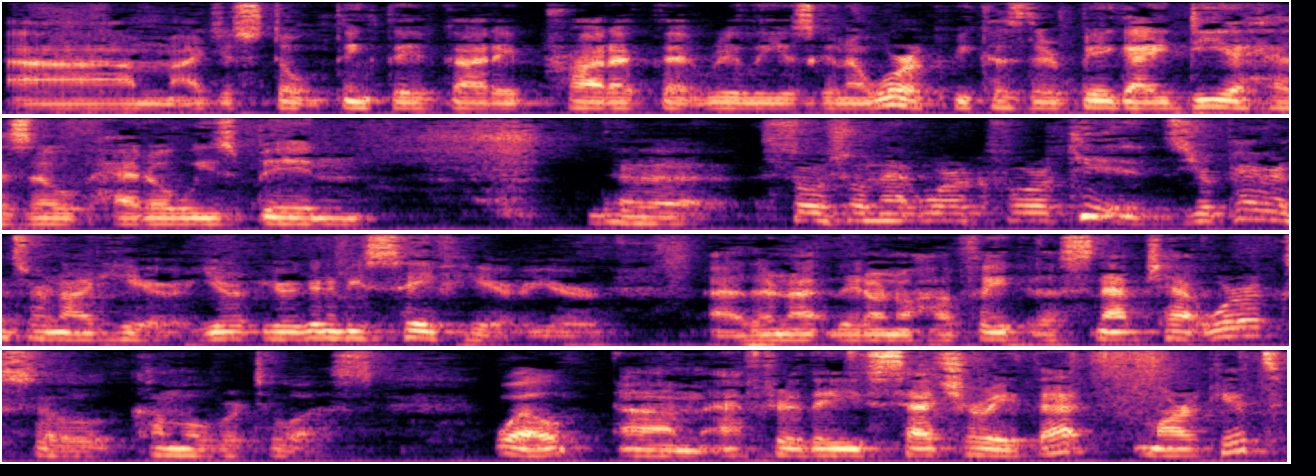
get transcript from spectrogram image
um, I just don't think they've got a product that really is going to work because their big idea has had always been the social network for kids. Your parents are not here. You're, you're going to be safe here. You're, uh, they're not, they don't know how uh, Snapchat works, so come over to us. Well, um, after they saturate that market,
